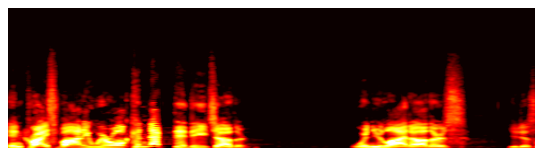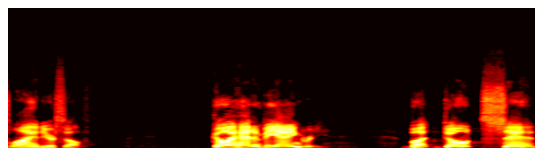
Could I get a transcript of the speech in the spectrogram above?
In Christ's body, we're all connected to each other. When you lie to others, you're just lying to yourself. Go ahead and be angry, but don't sin.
